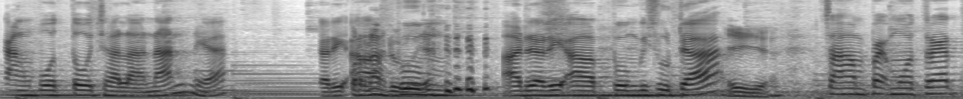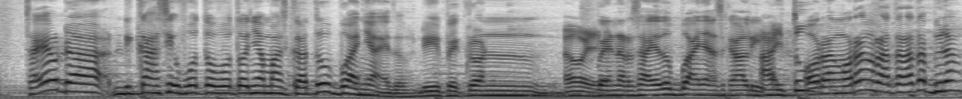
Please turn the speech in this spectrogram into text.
kang foto jalanan ya. Dari Pernah album dulu ah, dari album wisuda Iya. Sampai motret. Saya udah dikasih foto-fotonya Mas Gato banyak itu di background Oh, iya. banner saya itu banyak sekali. Ah, itu- Orang-orang rata-rata bilang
